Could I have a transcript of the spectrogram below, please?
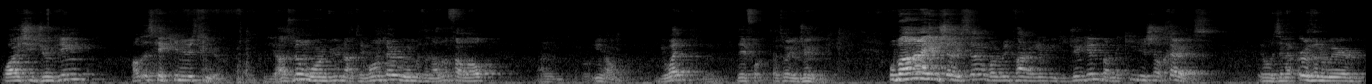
why is she drinking? This Kekinu is here. Your husband warned you not to go into a room with another fellow, and you know, you went, therefore, that's why you're drinking. Ubamahi Shaisa, what are we planning on giving you to drink in? But Makida Shal It was in an earthenware,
